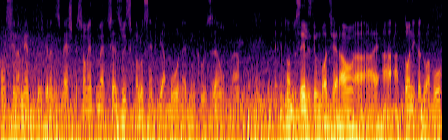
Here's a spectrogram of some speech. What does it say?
com o ensinamento dos grandes mestres, principalmente do mestre Jesus, que falou sempre de amor, né? de inclusão, né? É, de todos eles, de um modo geral, a, a, a tônica do amor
